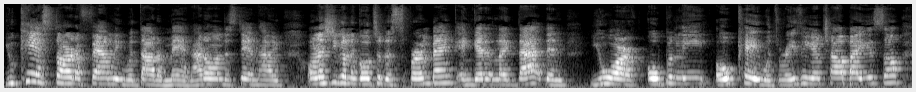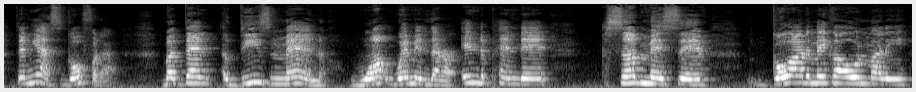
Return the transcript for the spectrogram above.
you can't start a family without a man. I don't understand how unless you're going to go to the sperm bank and get it like that, then you are openly okay with raising your child by yourself, then yes, go for that. But then uh, these men want women that are independent, submissive, go out and make her own money,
